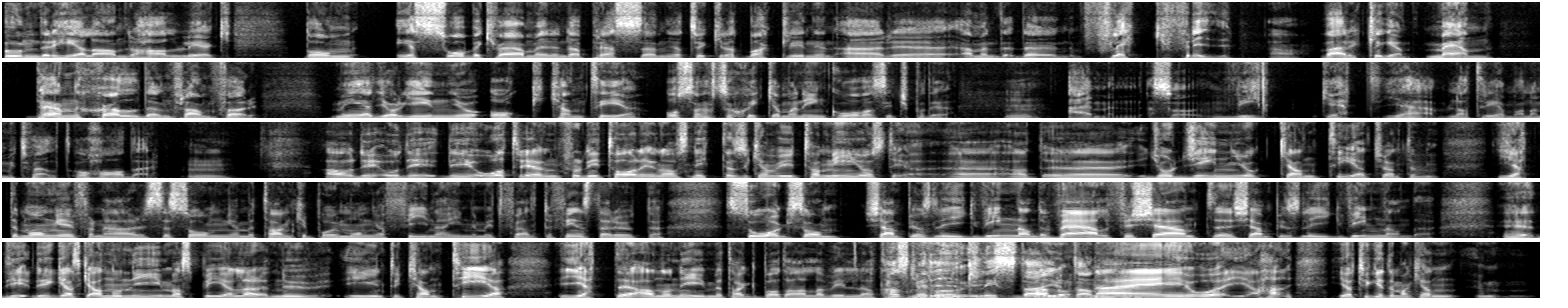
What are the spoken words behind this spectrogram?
under hela andra halvlek. De är så bekväma i den där pressen, jag tycker att backlinjen är, eh, ja, men, den är fläckfri. Ja. Verkligen. Men den skölden framför med Jorginho och Kanté och sen så skickar man in Kovacic på det. Nej men alltså vilket jävla tremanna mittfält att ha där. Ja, och det, och det, det är ju återigen från Italien-avsnittet så kan vi ju ta med oss det. Eh, att uh, Jorginho Kanté tror jag inte jättemånga inför den här säsongen med tanke på hur många fina innermittfält det finns där ute såg som Champions League-vinnande, välförtjänt eh, Champions League-vinnande. Eh, det, det är ganska anonyma spelare. Nu är ju inte Kanté jätteanonym med tanke på att alla vill att Hans han ska få meritlista är ju inte anonym. Nej, och han, jag tycker inte man kan...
